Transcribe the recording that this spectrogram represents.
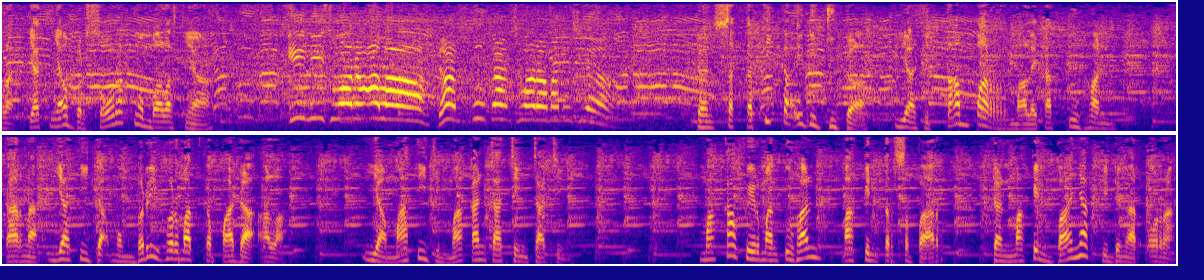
rakyatnya bersorak membalasnya, Ini suara Allah dan bukan suara manusia. Dan seketika itu juga ia ditampar malaikat Tuhan karena ia tidak memberi hormat kepada Allah. Ia mati dimakan cacing-cacing. Maka firman Tuhan makin tersebar dan makin banyak didengar orang.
